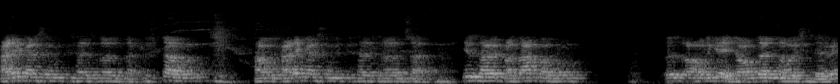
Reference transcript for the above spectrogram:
ಕಾರ್ಯಕಾರಿ ಸಮಿತಿ ಸದಸ್ಯರಾದಂಥ ಕೃಷ್ಣ ಅವರು ಹಾಗೂ ಕಾರ್ಯಕಾರಿ ಸಮಿತಿ ಸದಸ್ಯರಾದಂಥ ಹಿರಿಸಾವೆ ಪ್ರತಾಪ್ ಅವರು ಅವರಿಗೆ ಜವಾಬ್ದಾರಿಯನ್ನು ವಹಿಸಿದ್ದೇವೆ.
